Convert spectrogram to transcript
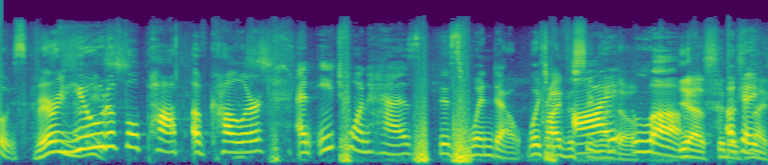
rose. Very nice. Beautiful pop of color. And each one has this window, which Privacy I window. love. Yes, it is okay, nice.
